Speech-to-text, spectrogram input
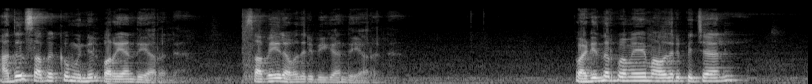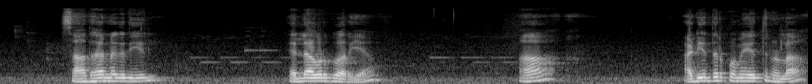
അത് സഭയ്ക്ക് മുന്നിൽ പറയാൻ തയ്യാറല്ല. സഭയിൽ അവതരിപ്പിക്കാൻ തയ്യാറല്ല. അടിയന്തര പ്രമേയം അവതരിപ്പിച്ചാൽ സാധാരണഗതിയിൽ എല്ലാവർക്കും അറിയാം. ആ അടിയന്തര പ്രമേയത്തിനുള്ള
